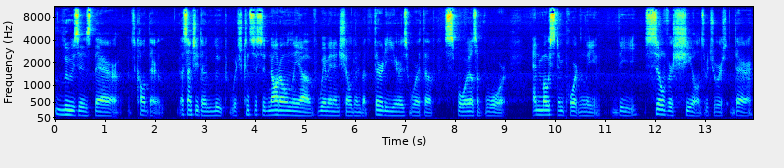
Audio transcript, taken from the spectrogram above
loses their it's called their essentially their loot, which consisted not only of women and children, but 30 years worth of spoils of war, and most importantly, the silver shields, which were their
